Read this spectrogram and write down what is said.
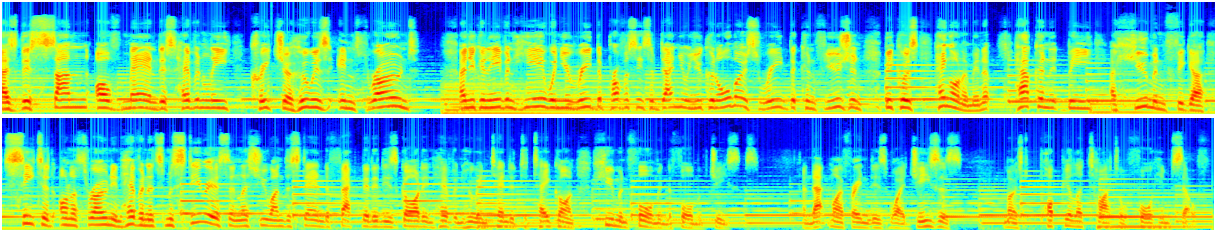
as this Son of Man, this heavenly creature who is enthroned. And you can even hear when you read the prophecies of Daniel, you can almost read the confusion because, hang on a minute, how can it be a human figure seated on a throne in heaven? It's mysterious unless you understand the fact that it is God in heaven who intended to take on human form in the form of Jesus. And that, my friend, is why Jesus' most popular title for himself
